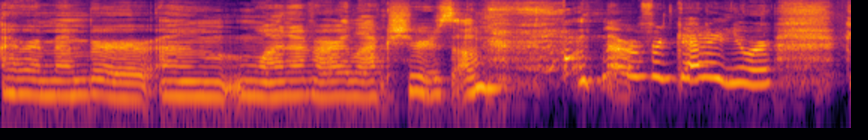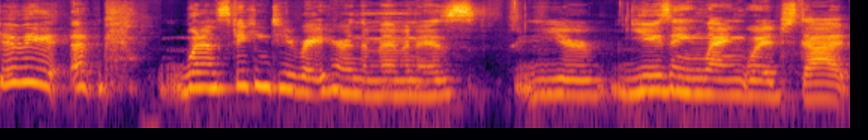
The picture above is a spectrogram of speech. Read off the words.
I remember um, one of our lectures. I'll, I'll, never forget it. You were giving a, when I'm speaking to you right here in the moment is you're using language that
